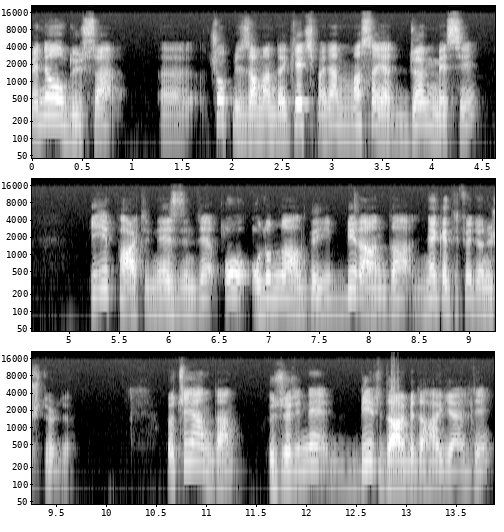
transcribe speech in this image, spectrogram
ve ne olduysa çok bir zamanda geçmeden masaya dönmesi İyi Parti nezdinde o olumlu algıyı bir anda negatife dönüştürdü. Öte yandan üzerine bir darbe daha geldi.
